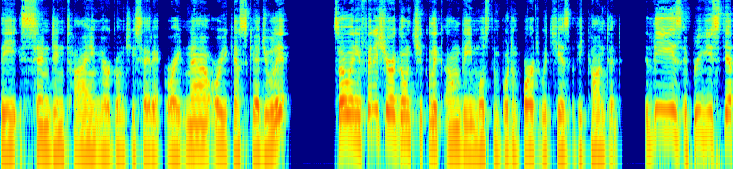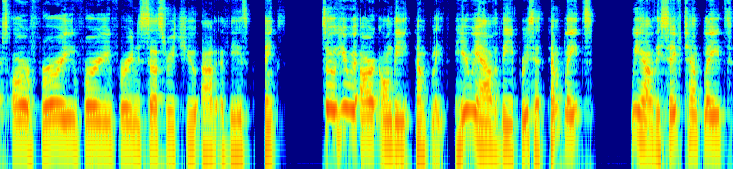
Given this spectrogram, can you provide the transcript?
the sending time. You're going to set it right now or you can schedule it. So when you finish, you're going to click on the most important part, which is the content. These previous steps are very, very, very necessary to add these things. So here we are on the template. Here we have the preset templates. We have the save templates,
